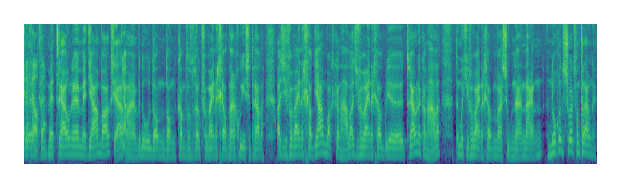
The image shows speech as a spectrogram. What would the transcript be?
weinig geld, hè? Met Trouwen, met Jaanbaks. Ja, Ja. maar ik bedoel, dan, dan kan het er ook voor weinig geld naar een goede centrale. Als je voor weinig geld Jaanbaks kan halen, als je voor weinig geld uh, Trouwen kan halen, dan moet je voor weinig geld maar zoeken naar, naar een- nog een soort van Trouwen.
